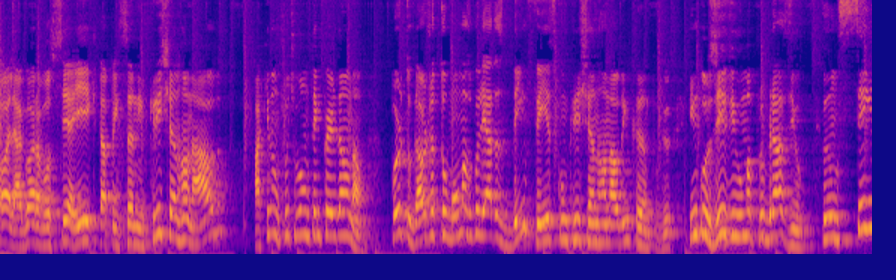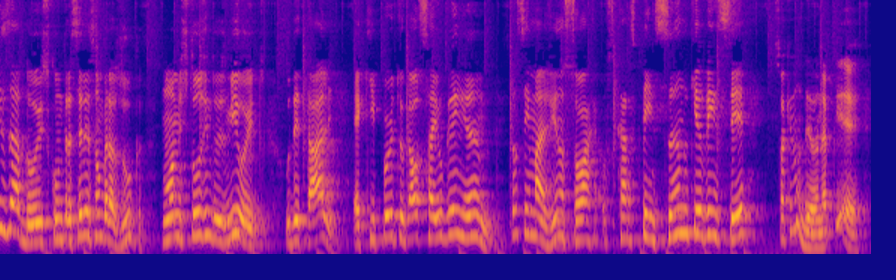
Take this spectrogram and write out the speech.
Olha, agora você aí que está pensando em Cristiano Ronaldo, aqui no futebol não tem perdão não. Portugal já tomou umas goleadas bem feias com Cristiano Ronaldo em campo, viu? Inclusive uma para o Brasil. Foi um 6 a 2 contra a seleção brazuca, num amistoso em 2008. O detalhe é que Portugal saiu ganhando. Então você imagina só os caras pensando que ia vencer, só que não deu, né? Porque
